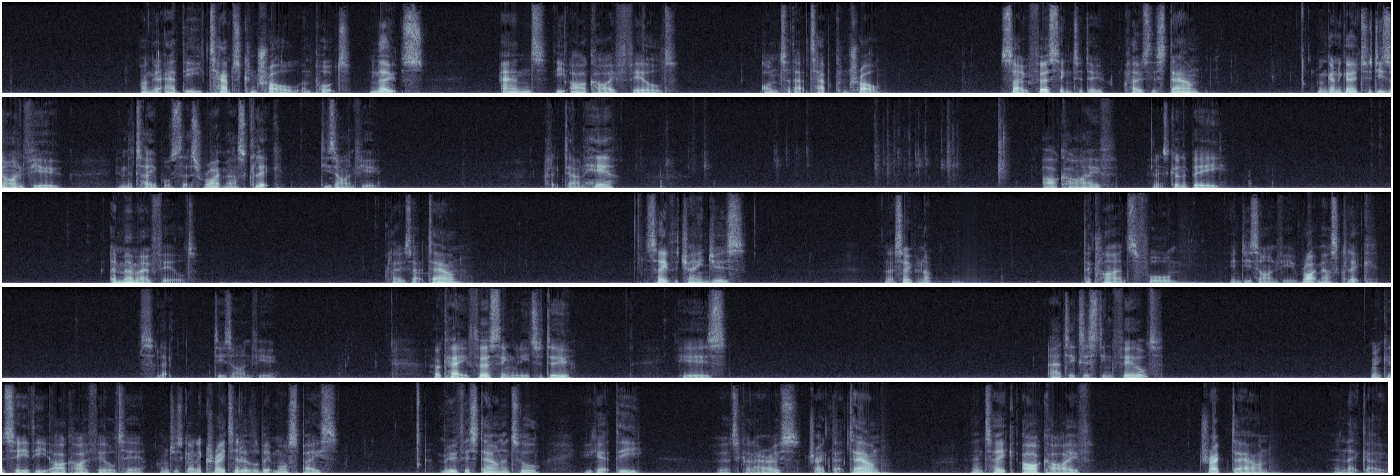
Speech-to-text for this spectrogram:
I'm going to add the tabbed control and put notes and the archive field onto that tab control. So first thing to do, close this down. I'm going to go to design view in the tables. Let's right mouse click, design view. Click down here, archive, and it's going to be a memo field. Close that down, save the changes, let's open up the client's form in design view. Right mouse click, select design view. Okay, first thing we need to do is add existing field. We can see the archive field here. I'm just going to create a little bit more space. Move this down until you get the vertical arrows. Drag that down. Then take archive, drag down and let go.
